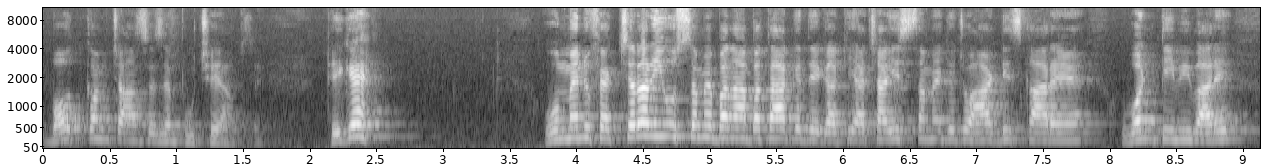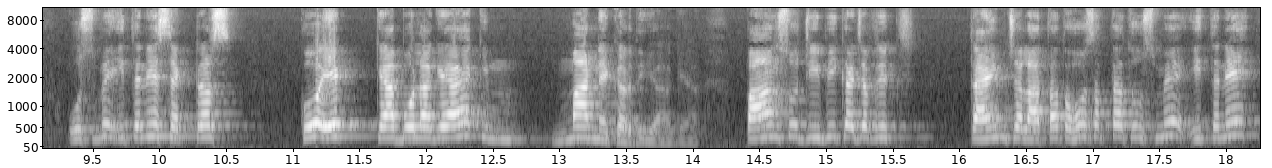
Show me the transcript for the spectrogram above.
बहुत कम चांसेस है पूछे आपसे। ठीक है? वो मैन्युफैक्चरर ही उस समय बना, बता के देगा कि अच्छा इस समय के जो हार्ड डिस्क आ रहे हैं वन टीबी वाले, उसमें इतने सेक्टर्स को एक क्या बोला गया है कि मान्य कर दिया गया। 500 जीबी का जब एक टाइम चलाता तो हो सकता था उसमें इतने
